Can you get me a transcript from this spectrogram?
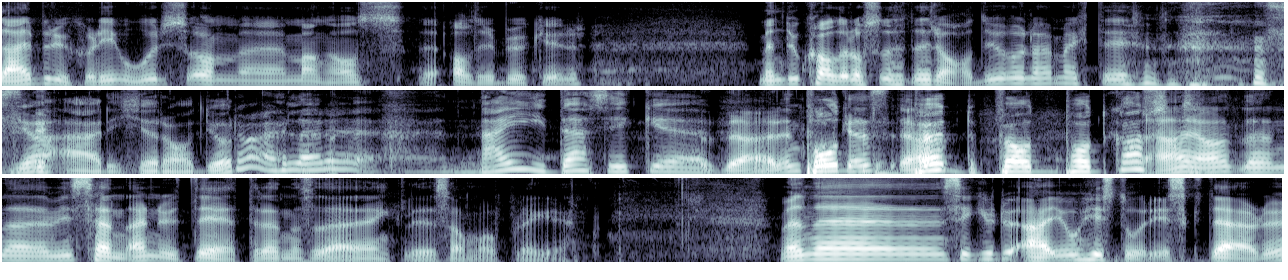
Der bruker de ord som mange av oss aldri bruker. Men du kaller også dette radio, la jeg merke til. ja, er det ikke radio, da? Eller Nei, det er sikkert Det er en pod, podkast. Ja. Pod, pod, podcast. Ja, ja. Den, vi sender den ut i eteren, så det er egentlig det samme opplegget. Men eh, Sigurd, du er jo historisk. Det er du.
